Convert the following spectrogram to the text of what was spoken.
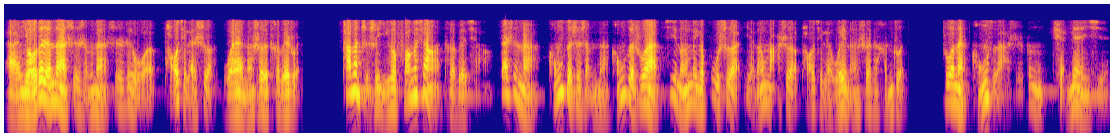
哎，有的人呢是什么呢？是这个我跑起来射，我也能射的特别准。他们只是一个方向特别强，但是呢，孔子是什么呢？孔子说啊，既能那个步射，也能马射，跑起来我也能射得很准。说呢，孔子啊是更全面一些。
